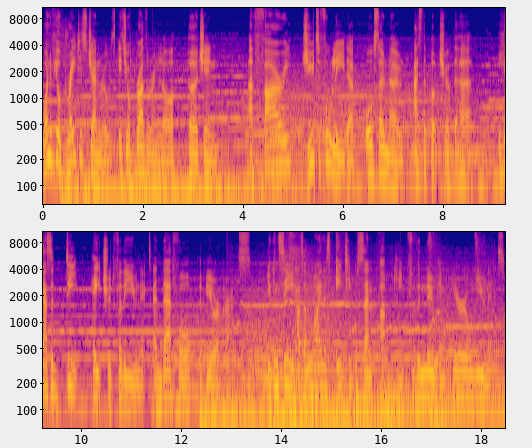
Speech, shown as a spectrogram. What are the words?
One of your greatest generals is your brother-in-law, He Jin, a fiery, dutiful leader also known as the Butcher of the He. He has a deep hatred for the eunuchs and therefore the bureaucrats. You can see he has a minus 80% upkeep for the new Imperial units,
